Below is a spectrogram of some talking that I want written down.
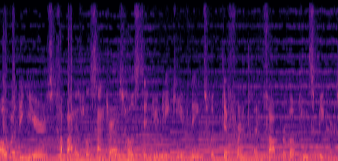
Over the years, Chabad Israel Center has hosted unique evenings with different and thought-provoking speakers.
